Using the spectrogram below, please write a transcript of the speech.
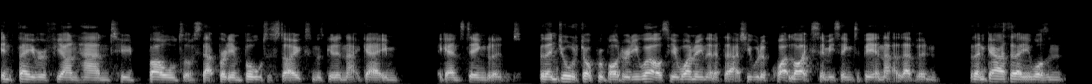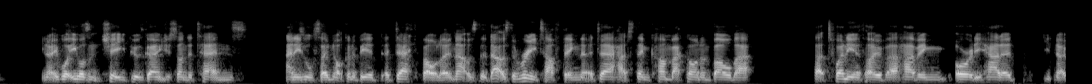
in favour of Fionn Hand, who bowled obviously that brilliant ball to Stokes and was good in that game against England. But then George Dockrell bowled really well, so you're wondering then if they actually would have quite liked Simi Singh to be in that eleven. But then Gareth Delaney wasn't, you know, he wasn't cheap. He was going just under tens, and he's also not going to be a, a, death bowler. And that was the that was the really tough thing that Adair had to then come back on and bowl that that twentieth over, having already had a, you know,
